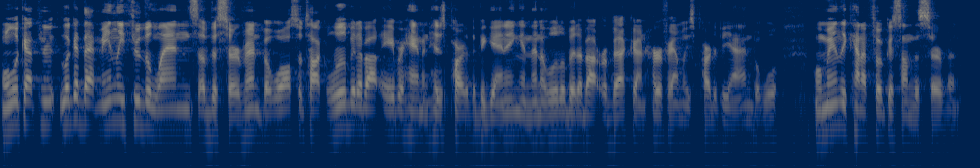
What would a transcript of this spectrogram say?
We'll look at, through, look at that mainly through the lens of the servant, but we'll also talk a little bit about Abraham and his part at the beginning, and then a little bit about Rebecca and her family's part at the end. But we'll, we'll mainly kind of focus on the servant.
